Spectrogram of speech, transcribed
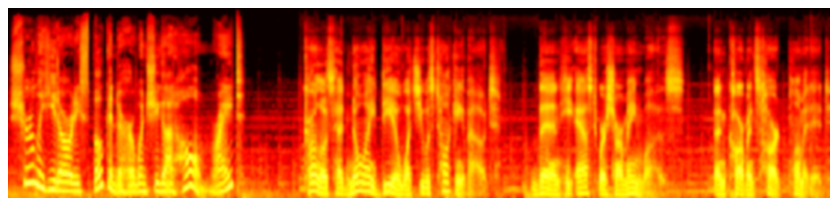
Surely he'd already spoken to her when she got home, right? Carlos had no idea what she was talking about. Then he asked where Charmaine was, and Carmen's heart plummeted.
